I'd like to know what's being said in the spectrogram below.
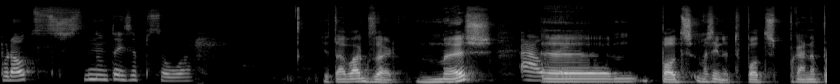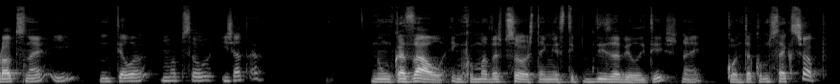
próteses se não tens a pessoa? Eu estava a gozar, mas Ah, ok. uh, podes, imagina, tu podes pegar na prótese né, e metê-la numa pessoa e já está. Num casal em que uma das pessoas tem esse tipo de disabilities, né, conta como sex shop.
